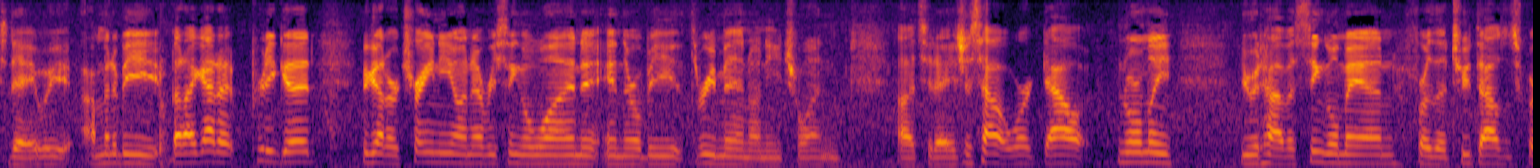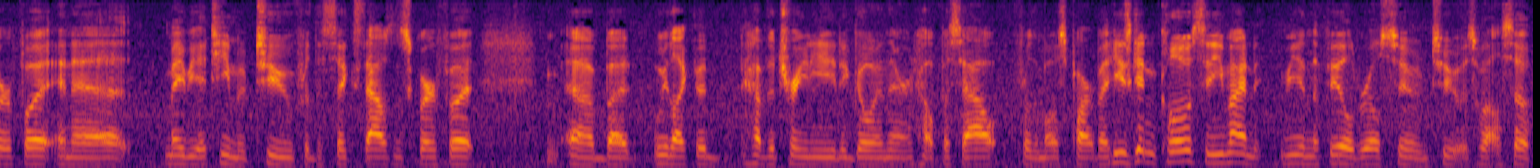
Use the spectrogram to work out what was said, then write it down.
today. We I'm gonna be, but I got it pretty good. We got our trainee on every single one and there will be three men on each one uh, today. It's just how it worked out. Normally you would have a single man for the 2,000 square foot and a maybe a team of two for the 6,000 square foot uh, but we like to have the trainee to go in there and help us out for the most part. But he's getting close and he might be in the field real soon too as well. So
